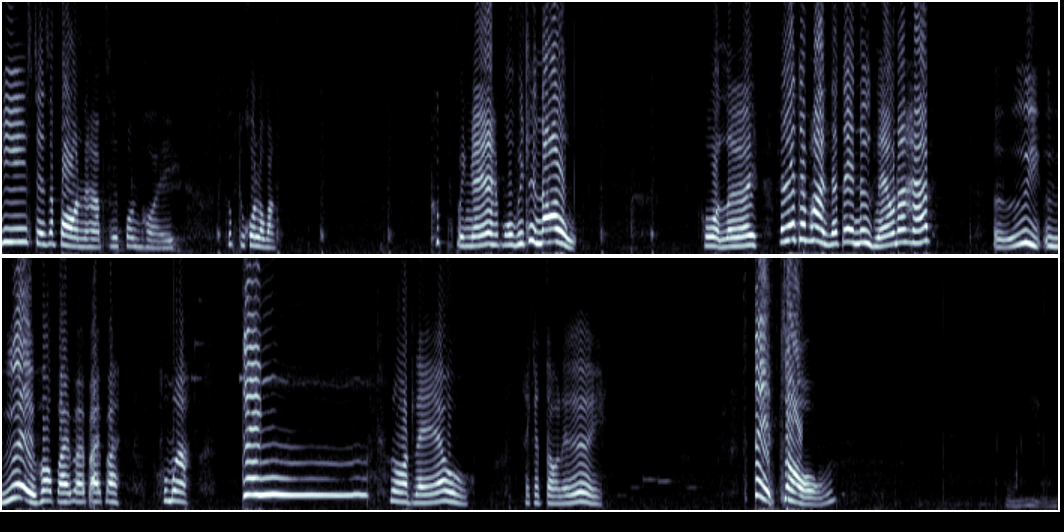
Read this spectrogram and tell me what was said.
ที่เซสปอนนะครับเซสปอนพอยฮึบทุกคนระวังฮึบเป็นไงโปรฟิชชั่นแนล ดเลยแล้วเราจะผ่านสเตจหนึ่งแล้วนะครับ เอ้ยเอ้ยพ่อไปไปไปไปเข้ามาจิ้งรอดแล้วไปกันต่อเลยสเตจสองอุ้ยอุ้ย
